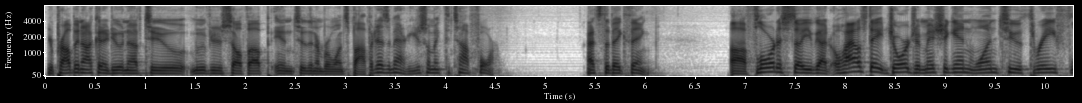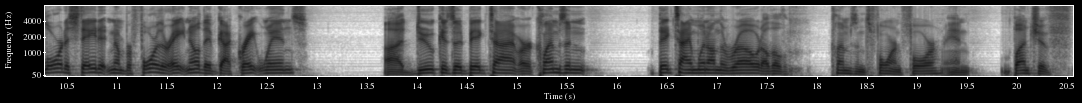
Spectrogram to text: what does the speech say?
You're probably not going to do enough to move yourself up into the number one spot. But it doesn't matter. You just don't make the top four. That's the big thing. Uh, Florida, so you've got Ohio State, Georgia, Michigan, one, two, three. Florida State at number four. They're 8 0. They've got great wins. Uh, Duke is a big time, or Clemson, big time win on the road, although Clemson's 4 and 4, and a bunch of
